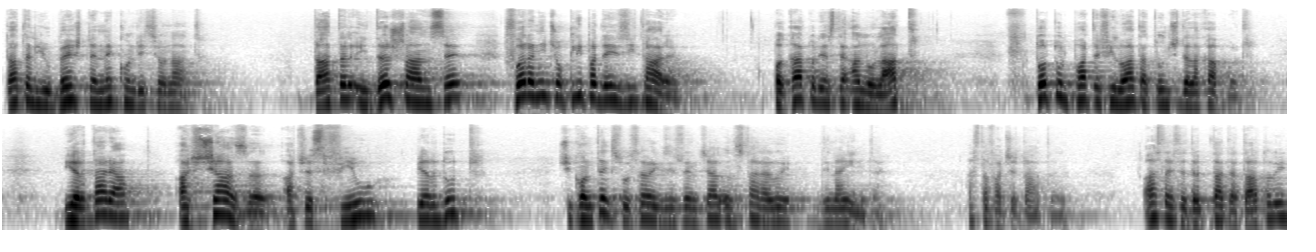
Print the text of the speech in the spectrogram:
Tatăl iubește necondiționat. Tatăl îi dă șanse fără nicio clipă de ezitare. Păcatul este anulat, totul poate fi luat atunci de la capăt. Iertarea așează acest fiu pierdut și contextul său existențial în starea lui dinainte. Asta face Tatăl. Asta este dreptatea Tatălui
